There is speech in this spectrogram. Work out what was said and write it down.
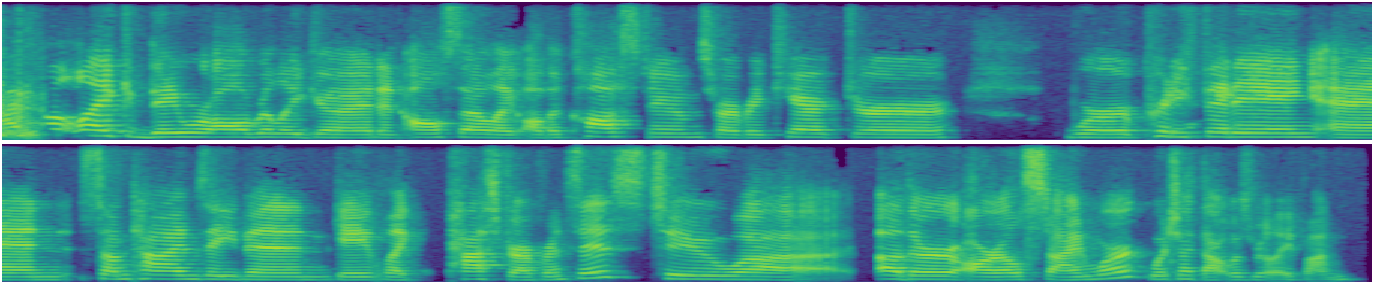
I felt like they were all really good, and also like all the costumes for every character were pretty fitting and sometimes they even gave like past references to uh, other R.L. Stine work, which I thought was really fun.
